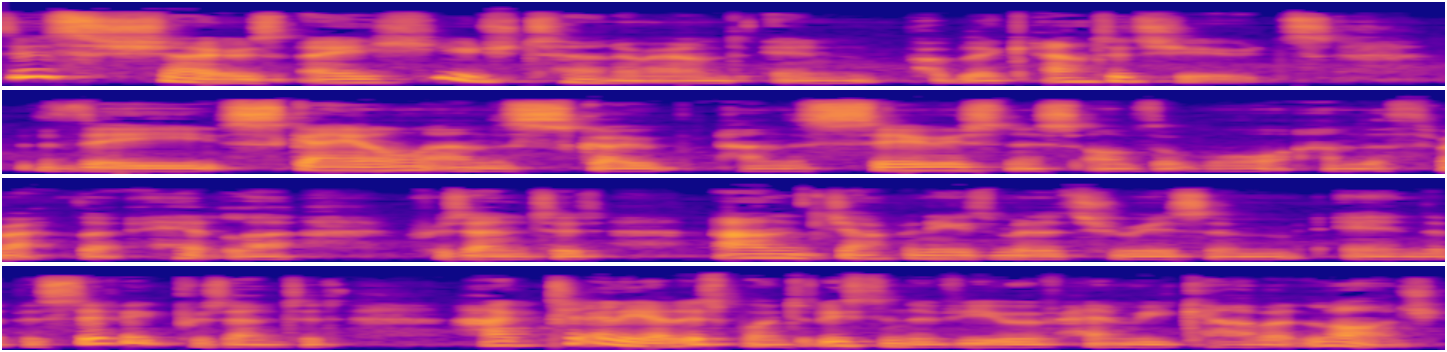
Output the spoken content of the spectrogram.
This shows a huge turnaround in public attitudes. The scale and the scope and the seriousness of the war and the threat that Hitler presented and Japanese militarism in the Pacific presented had clearly, at this point, at least in the view of Henry Cabot Lodge,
